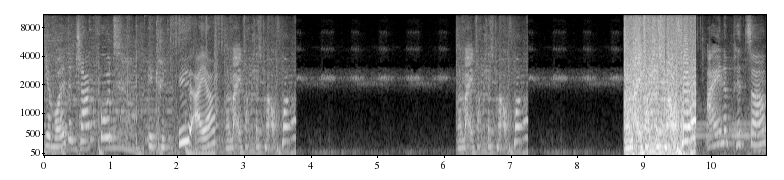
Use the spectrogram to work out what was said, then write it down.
ihr wolltet Junkfood? Ihr kriegt Ü-Eier. Wollen wir einfach gleich mal aufmachen? Wollen wir einfach gleich mal aufmachen? Eine Pizza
